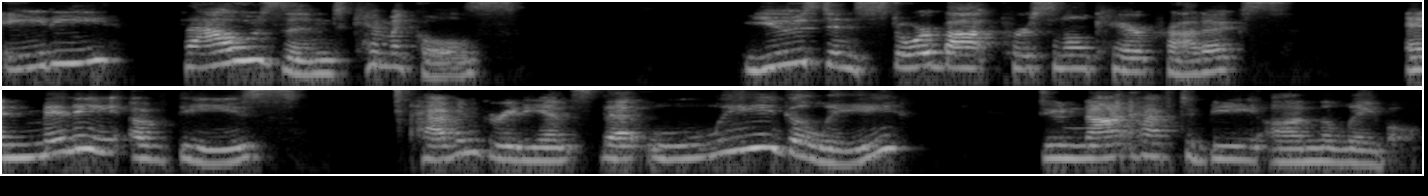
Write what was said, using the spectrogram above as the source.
80,000 chemicals used in store bought personal care products. And many of these have ingredients that legally do not have to be on the label.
